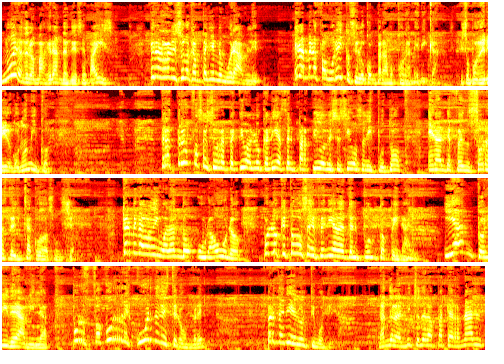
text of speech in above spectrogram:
No era de los más grandes de ese país, pero realizó una campaña memorable. Era el menos favorito si lo comparamos con América y su poderío económico. Tras triunfos en sus respectivas localías, el partido decisivo se disputó en el Defensores del Chaco de Asunción. Terminaron igualando 1 a 1, por lo que todo se definía desde el punto penal. Y Anthony de Ávila, por favor recuerden este nombre, perdería el último tiro, dándole al bicho de la paternal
